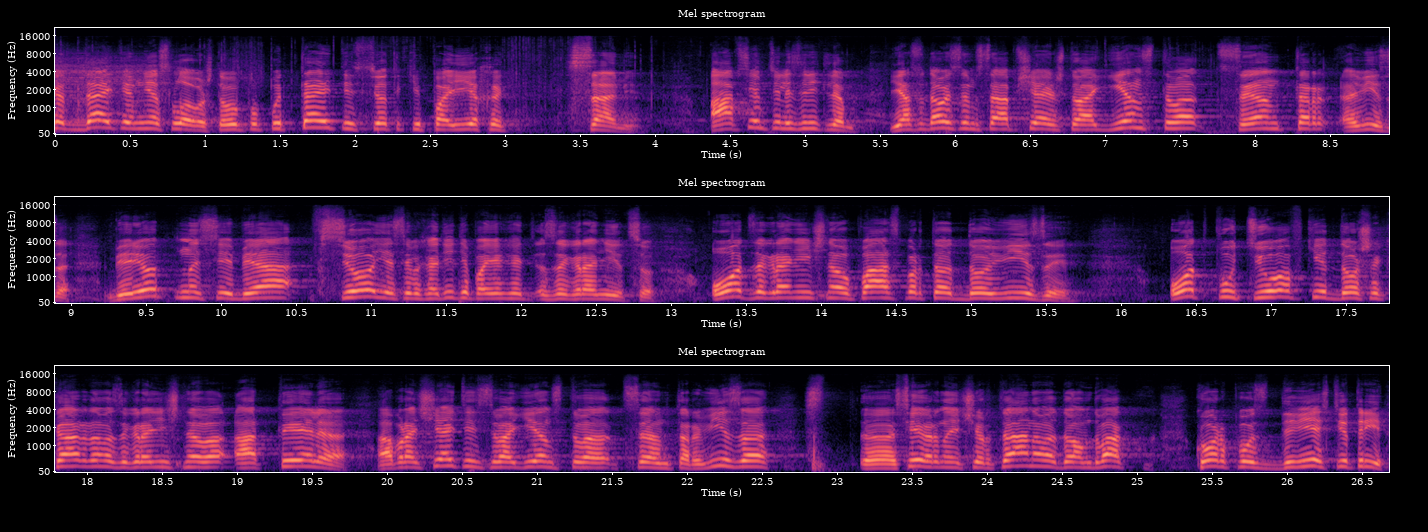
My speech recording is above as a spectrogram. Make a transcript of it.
Только дайте мне слово, что вы попытаетесь все-таки поехать сами. А всем телезрителям я с удовольствием сообщаю, что агентство «Центр Виза» берет на себя все, если вы хотите поехать за границу. От заграничного паспорта до визы. От путевки до шикарного заграничного отеля. Обращайтесь в агентство «Центр Виза», э, Северная Чертанова, дом 2, корпус 203.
